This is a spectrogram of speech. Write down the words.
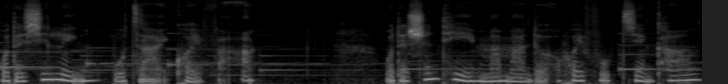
我的心灵不再匮乏，我的身体慢慢的恢复健康，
